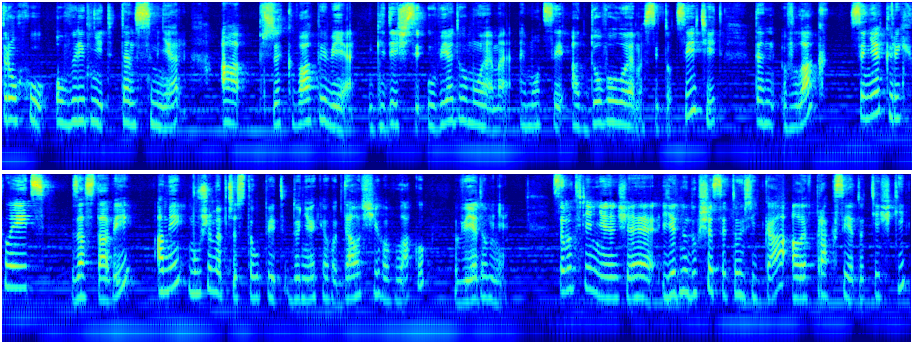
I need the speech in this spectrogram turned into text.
trochu ovlivnit ten směr a překvapivě, když si uvědomujeme emoci a dovolujeme si to cítit, ten vlak se nějak rychleji zastaví a my můžeme přestoupit do nějakého dalšího vlaku vědomně. Samozřejmě, že jednoduše se to říká, ale v praxi je to těžký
